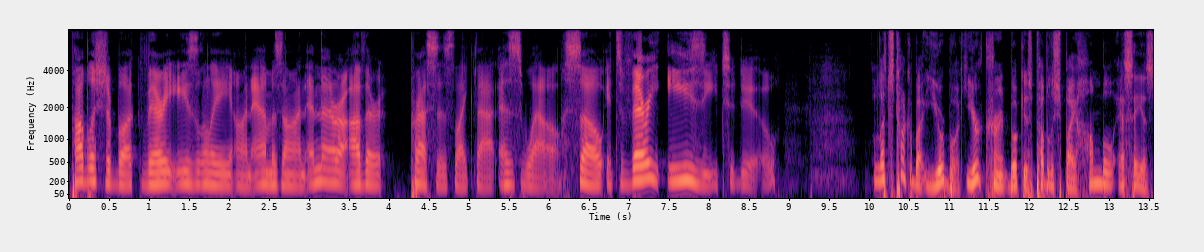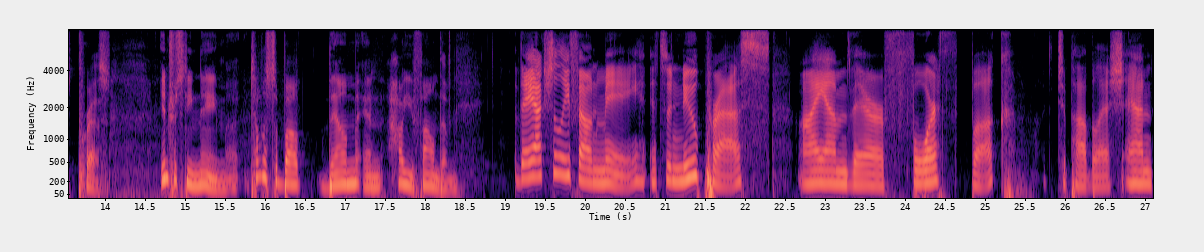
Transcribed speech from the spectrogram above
publish a book very easily on Amazon, and there are other presses like that as well. So it's very easy to do. Let's talk about your book. Your current book is published by Humble Essayist Press. Interesting name. Uh, tell us about them and how you found them. They actually found me. It's a new press. I am their fourth book to publish. And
